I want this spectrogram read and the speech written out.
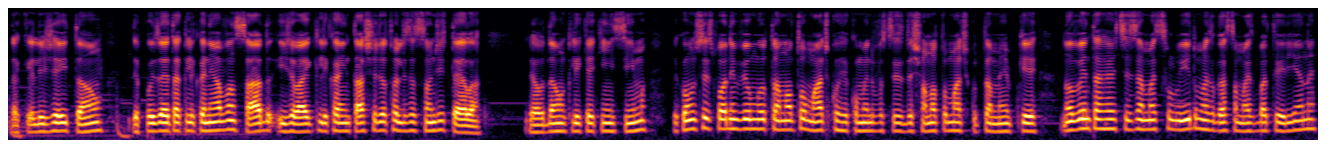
daquele jeitão. Depois vai estar tá clicando em avançado e já vai clicar em taxa de atualização de tela. Já vou dar um clique aqui em cima. E como vocês podem ver, o meu tá no automático. Eu recomendo vocês deixar no automático também, porque 90 Hz é mais fluido, mas gasta mais bateria, né?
